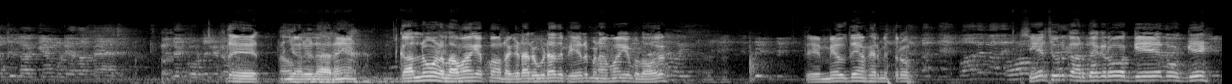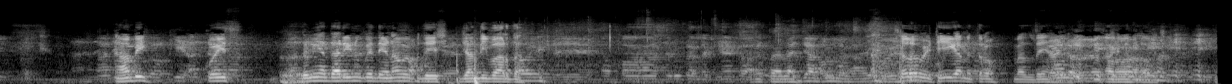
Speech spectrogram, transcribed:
ਅੱਜ ਲੱਗ ਗਿਆ ਮੁੰਡਿਆਂ ਦਾ ਤੇ ਨਜ਼ਾਰੇ ਲਾ ਰਹੇ ਆ ਕੱਲ ਨੂੰ ਹੁਣ ਲਾਵਾਂਗੇ ਆਪਾਂ ਰਗੜਾ ਰੁਗੜਾ ਤੇ ਫੇਰ ਬਣਾਵਾਂਗੇ ਵਲੌਗ ਤੇ ਮਿਲਦੇ ਆ ਫਿਰ ਮਿੱਤਰੋ। ਸ਼ੇਅਰ ਸ਼ੁਰੂ ਕਰਦਿਆ ਕਰੋ ਅੱਗੇ ਤੋਂ ਅੱਗੇ। ਹਾਂ ਵੀ, ਕੋਈ ਸ- ਦੁਨੀਆਦਾਰੀ ਨੂੰ ਕੋਈ ਦੇਣਾ ਹੋਵੇ ਉਪਦੇਸ਼, ਜਾਂਦੀ ਵਾਰ ਦਾ ਚਲੋ ਵੀ ਠੀਕ ਆ ਮਿੱਤਰੋ, ਮਿਲਦੇ ਆ ਅਗਲੇ ਵਲੌਗ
